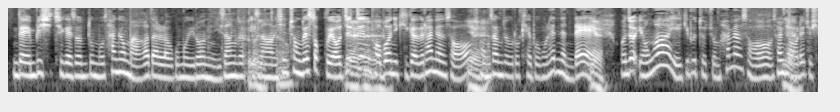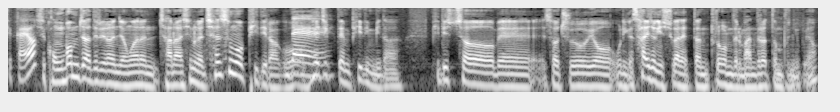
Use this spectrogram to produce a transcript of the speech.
예. 근데 MBC 측에서는 또 뭐 상영 막아달라고 뭐 이런 이상, 이상한. 신청도 했었고요. 어쨌든 예. 법원이 기각을 하면서 예. 정상적으로 개봉을 했는데 예. 먼저 영화 얘기부터 좀 하면서 설명을 예. 해주실까요? 공범자들이라는 영화는 잘 아시는 건 최승호 PD라고 네. 해직된 PD입니다. PD 수첩에서 주요 우리가 사회적 이슈가 됐던 프로그램들을 만들었던 분이고요.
